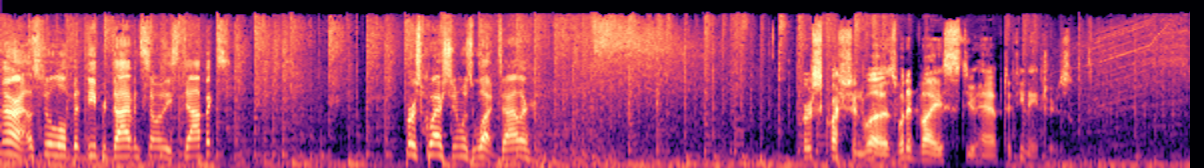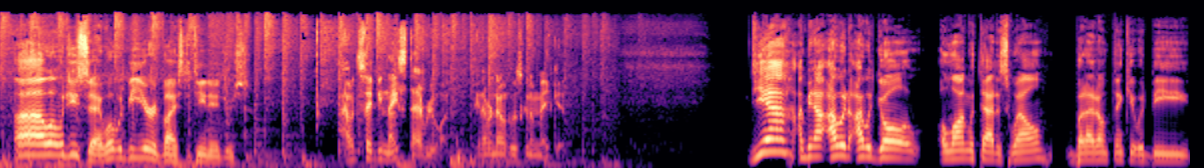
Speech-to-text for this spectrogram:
All right, let's do a little bit deeper dive in some of these topics. First question was what, Tyler? First question was, what advice do you have to teenagers? Uh, what would you say? What would be your advice to teenagers? I would say be nice to everyone. You never know who's going to make it. Yeah, I mean, I, I would I would go along with that as well, but I don't think it would be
